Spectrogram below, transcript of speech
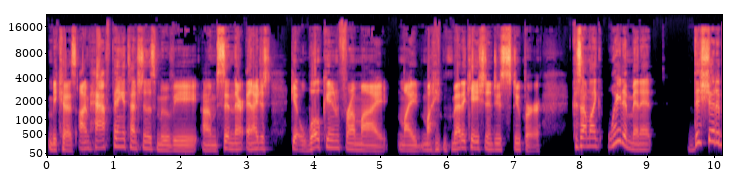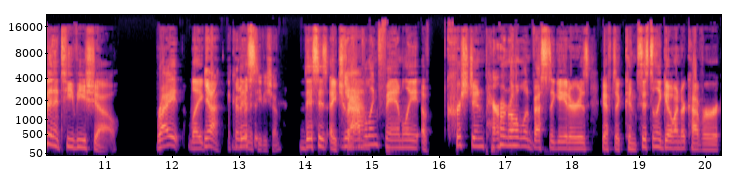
because I'm half paying attention to this movie. I'm sitting there and I just get woken from my my my medication induced stupor because I'm like, wait a minute, this should have been a TV show, right? Like, Yeah. It could have been a TV show. this is a traveling family of Christian paranormal investigators who have to consistently go undercover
